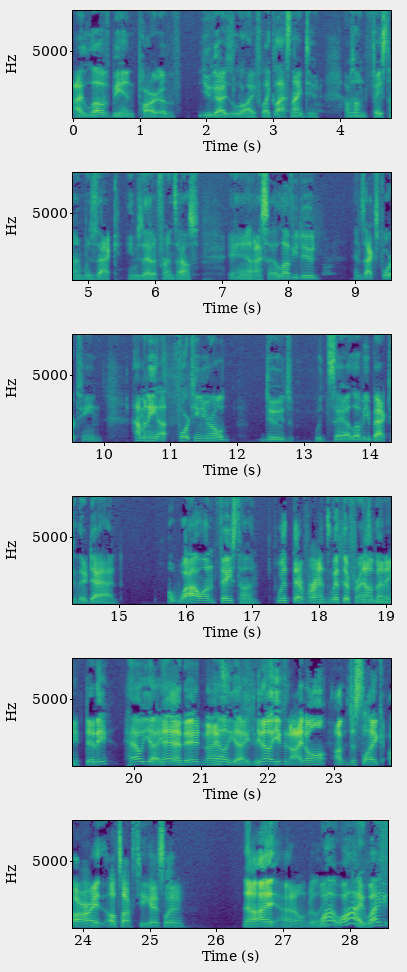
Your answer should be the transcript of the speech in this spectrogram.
I love being part of you guys' life. Like last night dude i was on facetime with zach. He was at a friend's house and i said i love you dude. And zach's 14 how many uh, 14 year old dudes would say i love you back to their dad uh, while on facetime with their friends. with their friends Not many. Did he? hell yeah he yeah, did. dude. Nice. hell yeah he did. You know, even I don't. I'm just like, all right, I'll talk to you guys later. No, I I don't really. why why why you,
